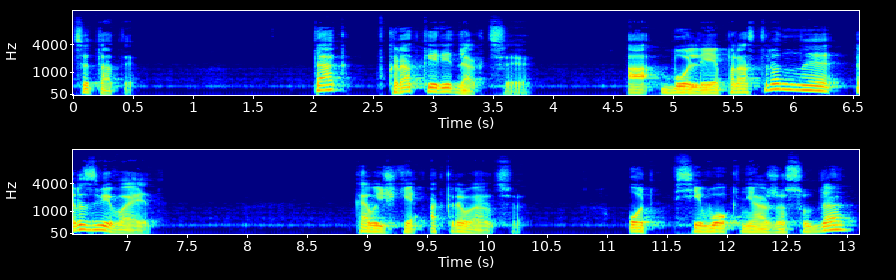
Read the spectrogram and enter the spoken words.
цитаты. Так в краткой редакции, а более пространное развивает. Кавычки открываются. От всего княжа суда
